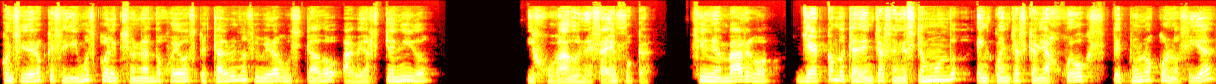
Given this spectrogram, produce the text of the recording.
considero que seguimos coleccionando juegos que tal vez nos hubiera gustado haber tenido y jugado en esa época. Sin embargo, ya cuando te adentras en este mundo, encuentras que había juegos que tú no conocías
